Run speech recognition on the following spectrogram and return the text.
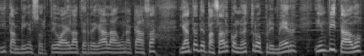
y también el sorteo Aela te regala una casa. Y antes de pasar con nuestro primer invitado,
